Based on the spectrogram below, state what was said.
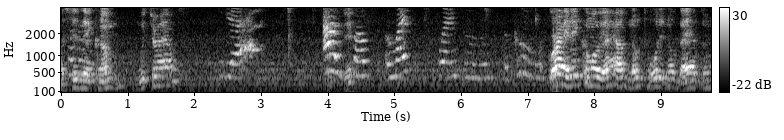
But shouldn't it come with your house? Yeah. I Six. come, my friends come. Right, they come over your house, no toilet, no bathroom.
